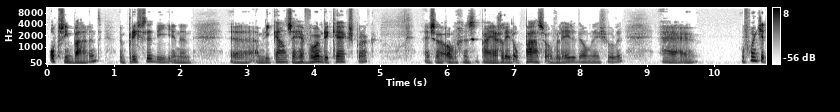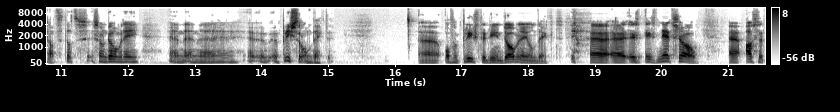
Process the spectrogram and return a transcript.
opzienbarend. Een priester die in een Amerikaanse hervormde kerk sprak. Hij is overigens een paar jaar geleden op Pasen overleden, dominee Schuller. Hoe vond je dat, dat zo'n dominee een, een, een, een priester ontdekte? Uh, of een priester die een dominee ontdekt, uh, is, is, net zo. als, er,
